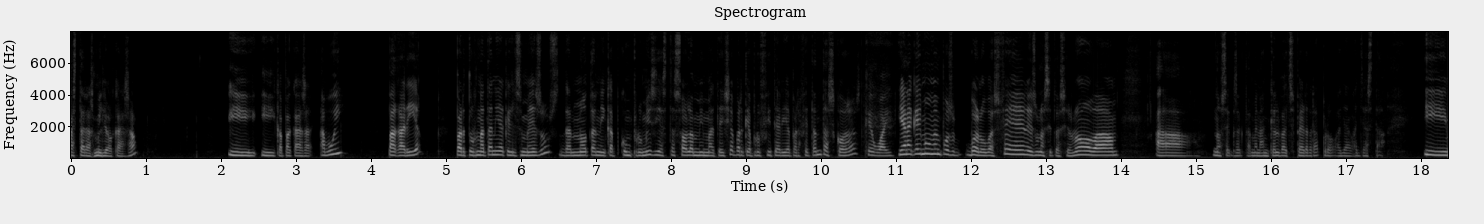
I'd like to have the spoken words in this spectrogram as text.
estaràs millor a casa. I, I cap a casa. Avui pagaria per tornar a tenir aquells mesos de no tenir cap compromís i estar sola amb mi mateixa perquè aprofitaria per fer tantes coses. Que guai. I en aquell moment, doncs, bueno, ho vas fent, és una situació nova, uh, no sé exactament en què el vaig perdre, però allà vaig estar. I,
